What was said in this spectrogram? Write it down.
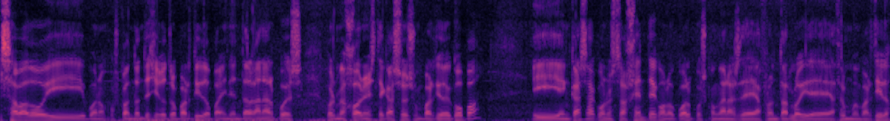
sábado y bueno, pues cuanto antes llegue otro partido para intentar ganar, pues, pues mejor. En este caso es un partido de copa y en casa con nuestra gente, con lo cual pues con ganas de afrontarlo y de hacer un buen partido.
